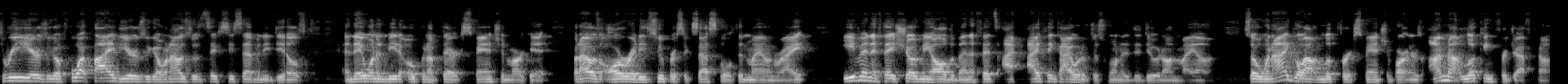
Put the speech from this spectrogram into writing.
three years ago, four five years ago when I was doing 60, 70 deals, and they wanted me to open up their expansion market, but I was already super successful within my own right. Even if they showed me all the benefits, I, I think I would have just wanted to do it on my own. So when I go out and look for expansion partners, I'm not looking for Jeff Cohn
